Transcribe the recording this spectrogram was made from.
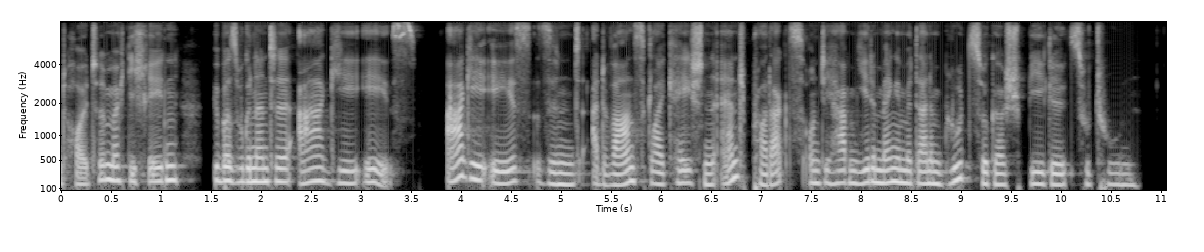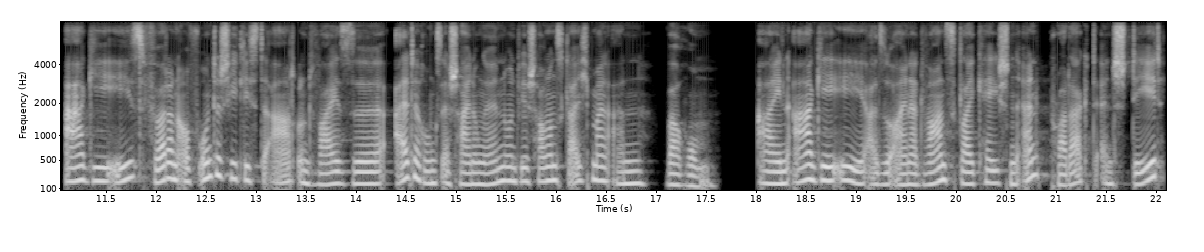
Und heute möchte ich reden über sogenannte AGEs. AGEs sind Advanced Glycation End Products und die haben jede Menge mit deinem Blutzuckerspiegel zu tun. AGEs fördern auf unterschiedlichste Art und Weise Alterungserscheinungen und wir schauen uns gleich mal an, warum. Ein AGE, also ein Advanced Glycation End Product, entsteht,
